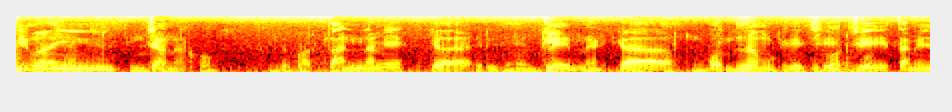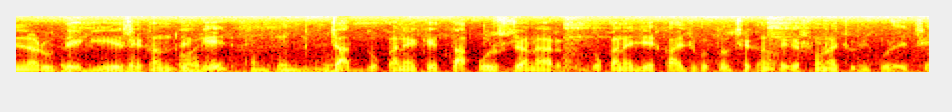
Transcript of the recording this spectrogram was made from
নিমাই জানা, তার নামে একটা ক্লেম একটা বদনাম উঠেছে যে তামিলনাড়ুতে গিয়ে সেখান থেকে. যার দোকানে কে তাপস জানার দোকানে যে কাজ করতো সেখান থেকে সোনা চুরি করেছে।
